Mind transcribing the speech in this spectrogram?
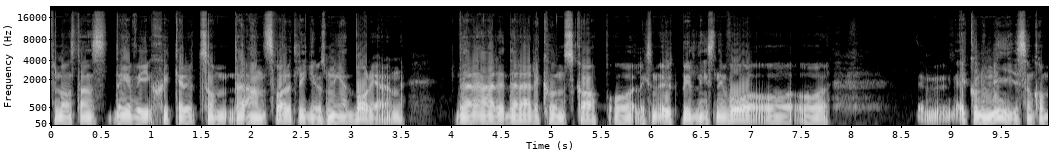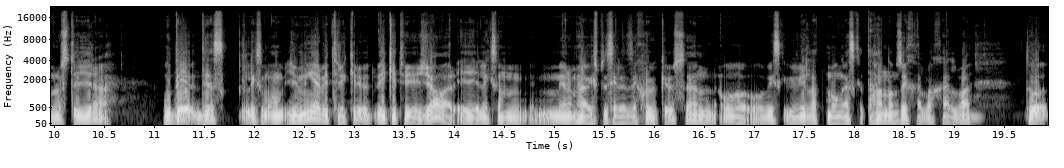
För någonstans det vi skickar ut som, där ansvaret ligger hos medborgaren, där är, där är det kunskap och liksom utbildningsnivå och, och mm, ekonomi som kommer att styra. Och det, mm. det liksom, om, ju mer vi trycker ut, vilket vi ju gör i, liksom, med de högspecialiserade sjukhusen och, och vi, ska, vi, vill att många ska ta hand om sig själva själva, mm. då,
